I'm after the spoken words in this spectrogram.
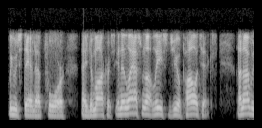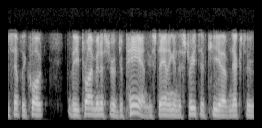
we would stand up for a democracy. And then last but not least, geopolitics. And I would simply quote the prime minister of Japan, who's standing in the streets of Kiev next to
